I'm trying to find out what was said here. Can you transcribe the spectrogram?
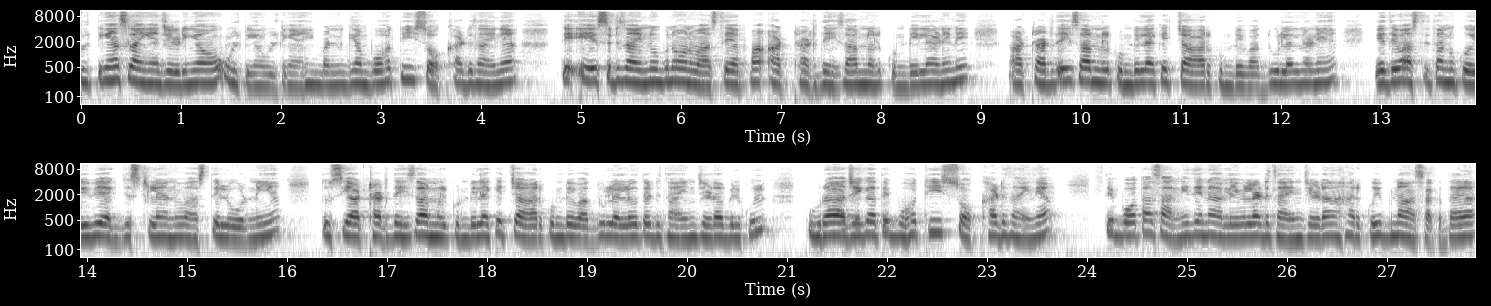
ਉਲਟੀਆਂ ਸਲਾਈਆਂ ਜਿਹੜੀਆਂ ਉਹ ਉਲਟੀਆਂ ਉਲਟੀਆਂ ਹੀ ਬਣ ਗਈਆਂ। ਬਹੁਤ ਹੀ ਸੌਖਾ ਡਿਜ਼ਾਈਨ ਆ। ਤੇ ਇਸ ਡਿਜ਼ਾਈਨ ਨੂੰ ਬਣਾਉਣ ਵਾਸਤੇ ਆਪਾਂ 8-8 ਦੇ ਹਿਸਾਬ ਨਾਲ ਕੁੰਡੇ ਲੈਣੇ ਨੇ। 8-8 ਦੇ ਹਿਸਾਬ ਨਾਲ ਕੁੰਡੇ ਲੈ ਕੇ 4 ਕੁੰਡੇ ਵਾਧੂ ਲੈ ਲੈਣੇ ਆ। ਇਹਦੇ ਵਾਸਤੇ ਤੁਹਾਨੂੰ ਕੋਈ ਵੀ ਐਗਜਿਸਟ ਲੈਣ ਵਾਸਤੇ ਲੋੜ ਨਹੀਂ ਆ। ਤੁਸੀਂ 8-8 ਦੇ ਹਿਸਾਬ ਨਾਲ ਕੁੰਡੇ ਲੈ ਕੇ 4 ਕੁੰਡੇ ਵਾਧੂ ਲੈ ਲਓ ਤੇ ਡਿਜ਼ਾਈਨ ਜਿਹੜਾ ਬਿਲਕੁਲ ਪੂਰਾ ਆ ਜਾਏਗਾ ਤੇ ਬਹੁਤ ਹੀ ਸੌਖਾ ਡਿਜ਼ਾਈਨ ਆ ਤੇ ਬਹੁਤ ਆਸਾਨੀ ਦੇ ਨਾਲ ਇਹ ਵਾਲਾ ਡਿਜ਼ਾਈਨ ਜਿਹੜਾ ਹਰ ਕੋਈ ਬਣਾ ਸਕਦਾ ਆ।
